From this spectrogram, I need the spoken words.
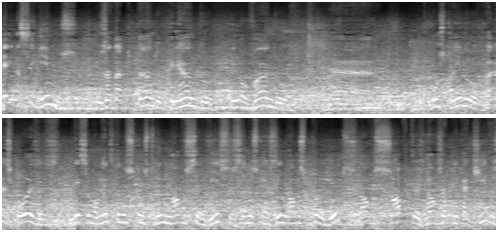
e ainda seguimos nos adaptando, criando, inovando. É, construindo várias coisas. Nesse momento estamos construindo novos serviços, estamos construindo novos produtos, novos softwares, novos aplicativos.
